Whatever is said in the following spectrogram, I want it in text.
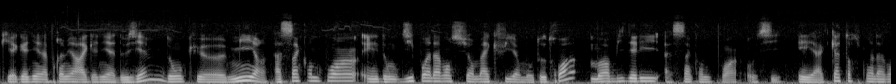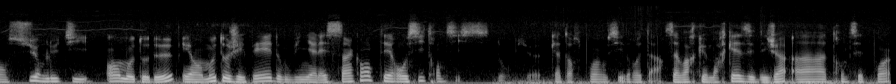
qui a gagné la première a gagné la deuxième. Donc euh, Mir a 50 points et donc 10 points d'avance sur McPhee en Moto 3. Morbidelli a 50 points aussi et a 14 points d'avance sur Lutti en Moto 2 et en Moto GP donc Vignales 50 et Rossi 36. Donc 14 euh, points aussi de retard. Savoir que Marquez est déjà à 37 points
